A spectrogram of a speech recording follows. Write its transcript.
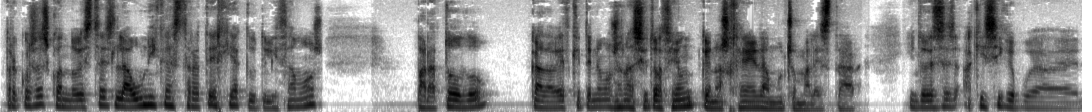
Otra cosa es cuando esta es la única estrategia que utilizamos para todo cada vez que tenemos una situación que nos genera mucho malestar. Y entonces aquí sí que puede haber-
